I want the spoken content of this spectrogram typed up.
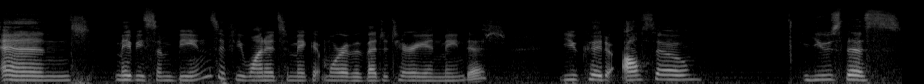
and maybe some beans if you wanted to make it more of a vegetarian main dish. You could also use this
